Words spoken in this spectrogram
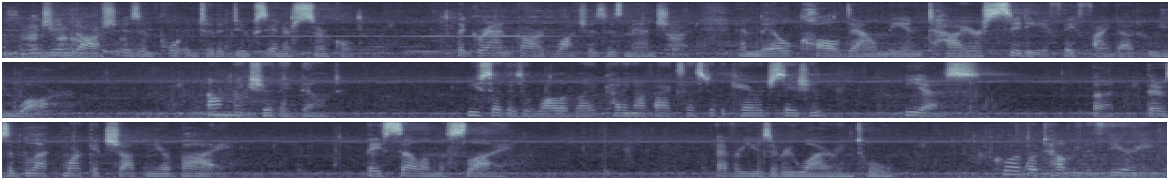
Bu sefer Jindosh is important to the Duke's inner circle. The Grand Guard watches his mansion, and they'll call down the entire city if they find out who you are. I'll make sure they don't. You said there's a wall of light cutting off access to the carriage station? Yes, but there's a black market shop nearby. They sell on the sly. Ever use a rewiring tool? Corvo taught me the theory.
